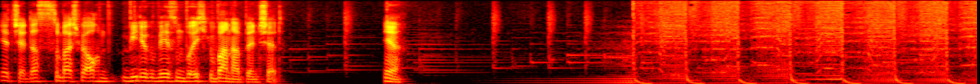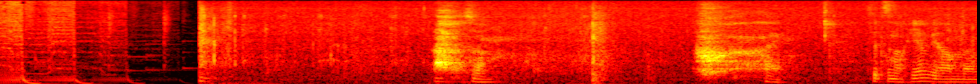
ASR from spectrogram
Hier, Chat, das ist zum Beispiel auch ein Video gewesen, wo ich gewonnen habe in Chat. Hier. So. Hi. Ich sitze noch hier. Wir haben ähm,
